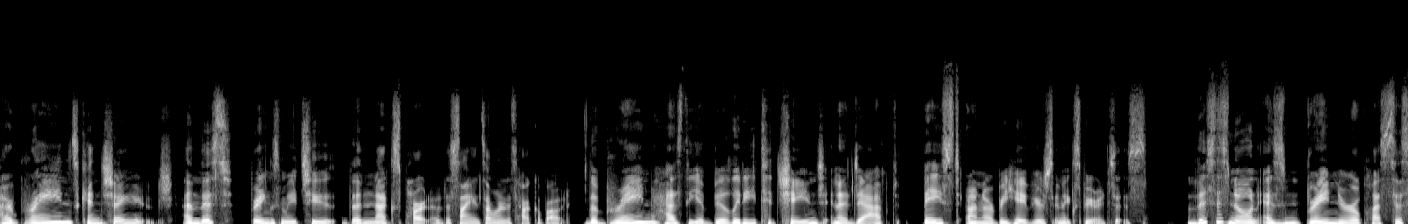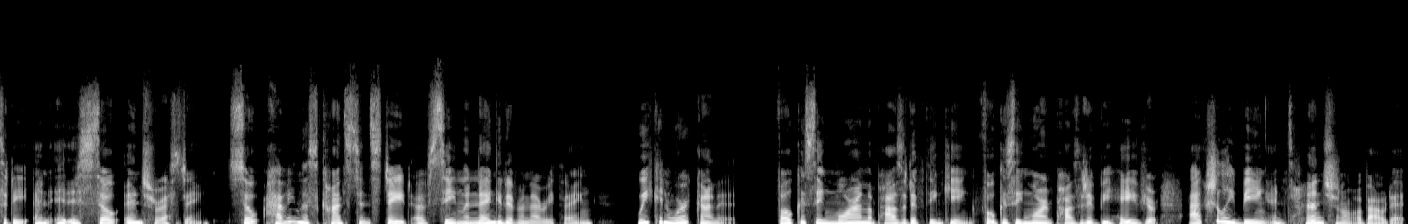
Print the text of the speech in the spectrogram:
Our brains can change. And this brings me to the next part of the science I want to talk about. The brain has the ability to change and adapt based on our behaviors and experiences. This is known as brain neuroplasticity, and it is so interesting. So, having this constant state of seeing the negative in everything, we can work on it. focusing more on the positive thinking, focusing more on positive behavior, actually being intentional about it,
